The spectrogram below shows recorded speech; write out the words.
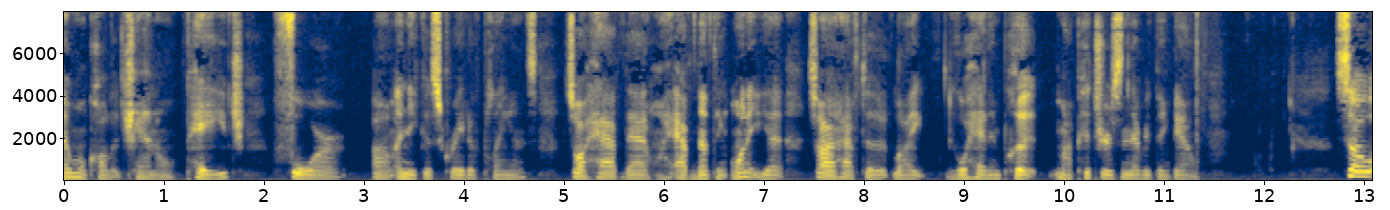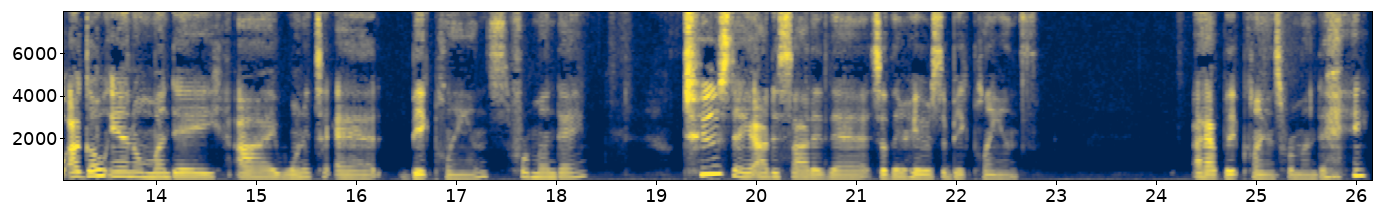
I won't call it channel page for um, Anika's Kreative Plans. So I have that. I have nothing on it yet. So I have to like go ahead and put my pictures and everything down. So I go in on Monday. I wanted to add big plans for Monday. Tuesday, I decided that, so there, here's the big plans. I have big plans for Monday.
